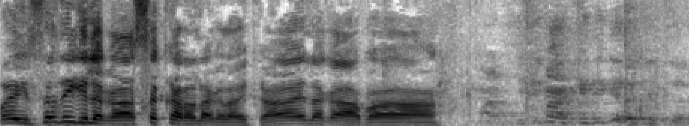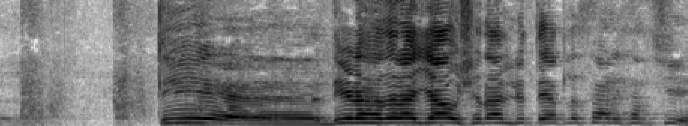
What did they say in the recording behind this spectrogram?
पैसा दे गेला का? असं करा लागलाय. काय लागा बा? ते अं, दीड हजाराची औषध आणली होती, त्यातलं साडेसातशे.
